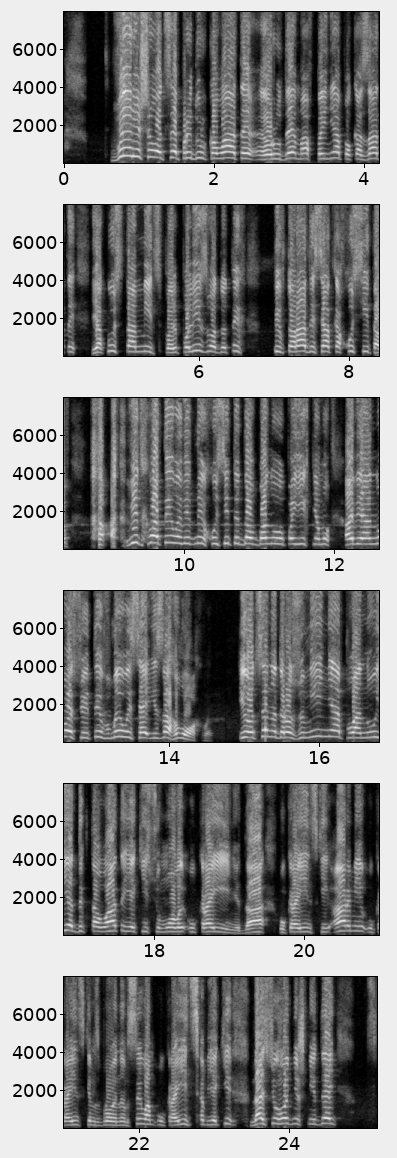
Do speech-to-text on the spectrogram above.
Вирішило це придуркувати е, руде мавпеня показати якусь там міць. Пол- Полізло до тих півтора десятка хусітів. Відхватили від них хусіти довбанули по їхньому авіаносцю, і ти вмилися і заглохли. І оце недорозуміння планує диктувати якісь умови Україні, да, українській армії, українським збройним силам, українцям, які на сьогоднішній день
